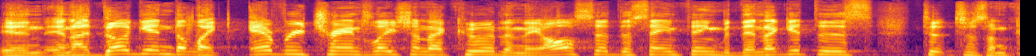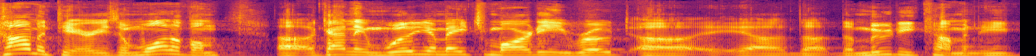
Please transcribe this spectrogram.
And, and I dug into like every translation I could, and they all said the same thing. But then I get to, this, to, to some commentaries, and one of them, uh, a guy named William H. Marty, he wrote uh, uh, the, the Moody comment. He,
